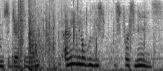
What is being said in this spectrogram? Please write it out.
I'm suggesting them. I don't even know who this this person is.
